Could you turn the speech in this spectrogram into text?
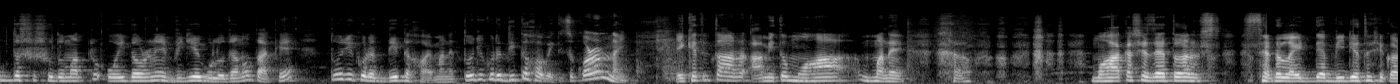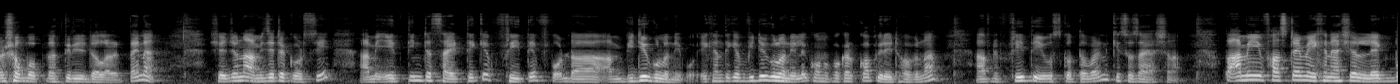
উদ্দেশ্য শুধুমাত্র ওই ধরনের ভিডিওগুলো যেন তাকে তৈরি করে দিতে হয় মানে তৈরি করে দিতে হবে, কিছু করার নাই। এক্ষেত্রে তো আর আমি তো মহা মানে মহাকাশে যেত আর স্যাটেলাইট দিয়ে ভিডিও তৈরি করা সম্ভব না, তিরিশ ডলারের, তাই না? সেই জন্য আমি যেটা করছি, আমি এই তিনটা সাইট থেকে ফ্রিতে আমি ভিডিওগুলো নিব। এখান থেকে ভিডিওগুলো নিলে কোনো প্রকার কপিরাইট হবে না, আপনি ফ্রিতে ইউজ করতে পারেন, কিছু যায় আসে না। তো আমি ফার্স্ট টাইম এখানে এসে লিখব,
